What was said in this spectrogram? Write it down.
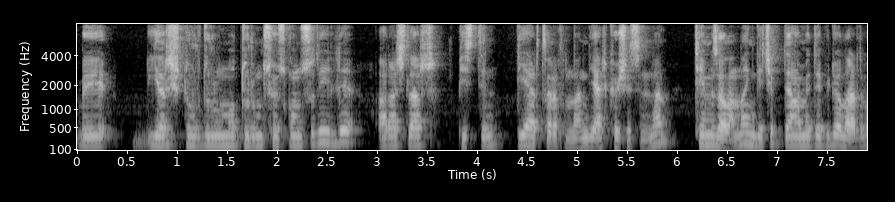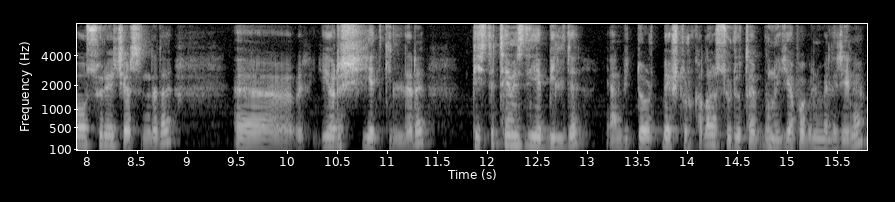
bir yarış durdurulma durumu söz konusu değildi. Araçlar pistin diğer tarafından, diğer köşesinden temiz alandan geçip devam edebiliyorlardı ve o süre içerisinde de e, yarış yetkilileri pisti temizleyebildi. Yani bir 4-5 tur kadar sürdü tabii bunu yapabilmeleri yine.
